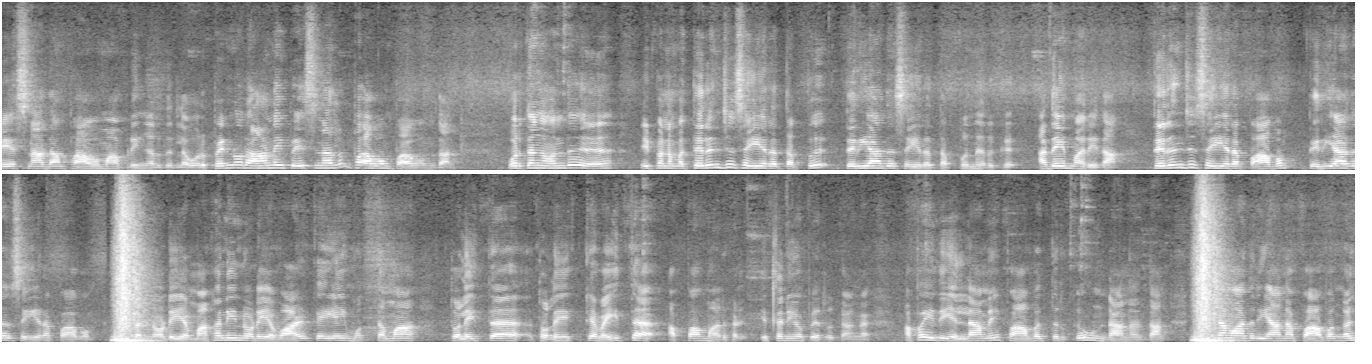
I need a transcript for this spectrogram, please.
பேசினாதான் பாவமா அப்படிங்கிறது இல்லை. ஒரு பெண் ஒரு ஆணை பேசினாலும் பாவம் பாவம் தான். ஒருத்தங்க வந்து இப்போ நம்ம தெரிஞ்சு செய்கிற தப்பு தெரியாத செய்கிற தப்புன்னு இருக்குது அதே மாதிரி தான் தெரிஞ்சு செய்கிற பாவம் தெரியாத செய்கிற பாவம். தன்னுடைய மகனினுடைய வாழ்க்கையை மொத்தமாக தொலைத்த தொலைக்க வைத்த அப்பாமார்கள். எத்தனையோ பேர் இருக்காங்க. அப்போ இது எல்லாமே பாவத்திற்கு உண்டானது தான் இந்த மாதிரியான பாவங்கள்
